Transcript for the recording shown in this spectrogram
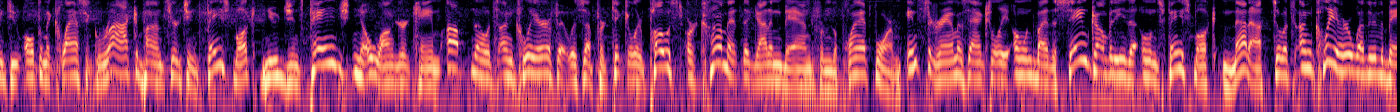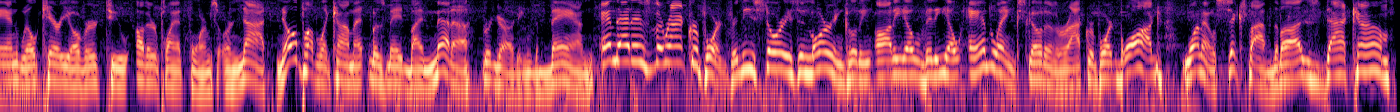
According to Ultimate Classic Rock upon searching Facebook. Nugent's page no longer came up, though it's unclear if it was a particular post or comment that got him banned from the platform. Instagram is actually owned by the same company that owns Facebook, Meta, so it's unclear whether the ban will carry over to other platforms or not. No public comment was made by Meta regarding the ban. And that is the Rock Report. For these stories and more, including audio, video, and links, go to the Rock Report blog, 1065thebuzz.com.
